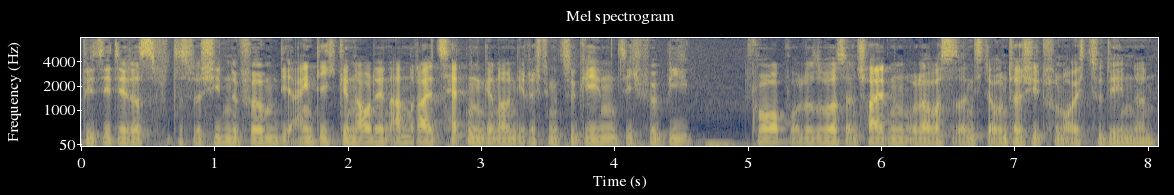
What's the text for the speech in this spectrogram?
wie seht ihr ihr, dass, dass verschiedene Firmen, die eigentlich genau den Anreiz hätten, genau in die Richtung zu gehen, sich für B Corp oder sowas entscheiden? Oder was ist eigentlich der Unterschied von euch zu denen dann?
